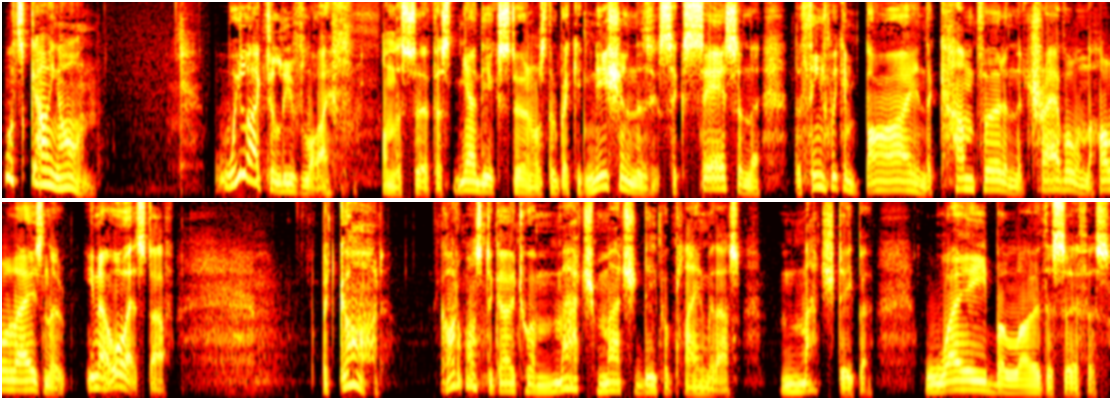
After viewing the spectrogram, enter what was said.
What's going on? We like to live life on the surface, you know, the externals, the recognition the success and the, the things we can buy and the comfort and the travel and the holidays and the, you know, all that stuff. But God, God wants to go to a much, much deeper plane with us, much deeper, way below the surface.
